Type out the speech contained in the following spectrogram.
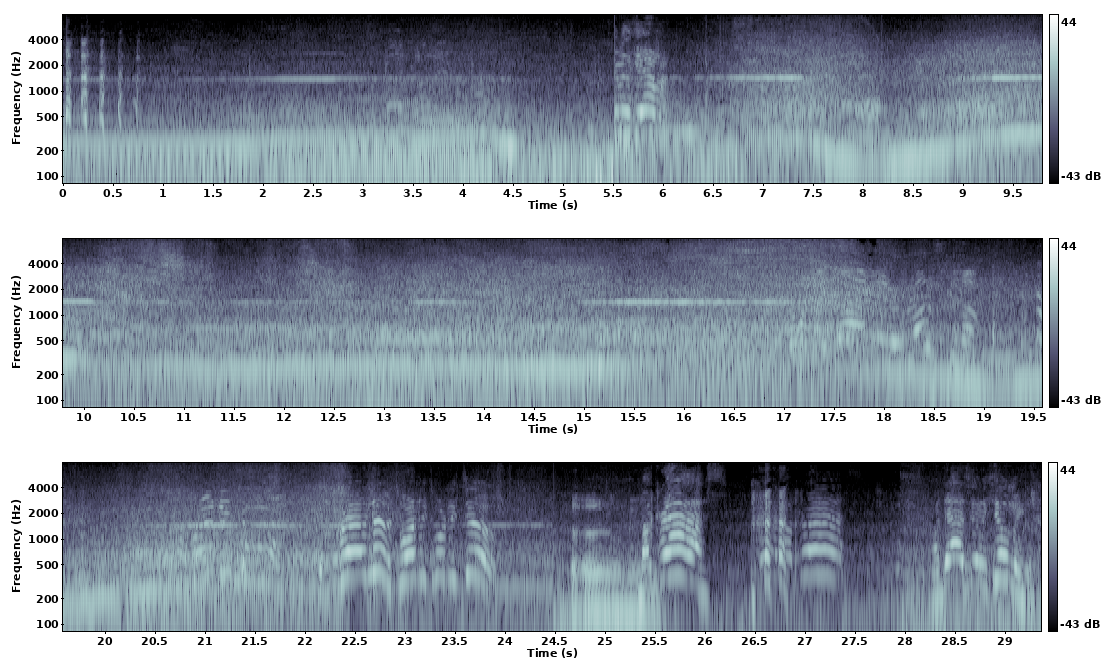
Give me the camera. It's brand new, 2022. Oh, man. My grass! my grass! My dad's gonna kill me.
